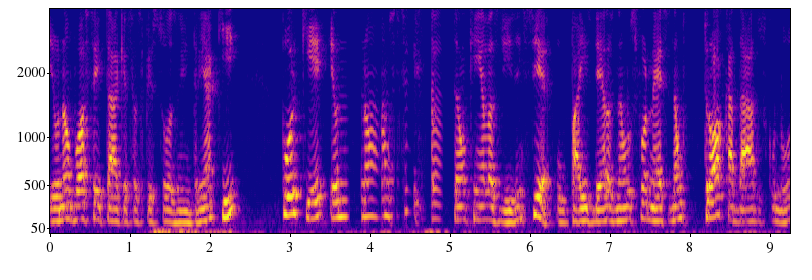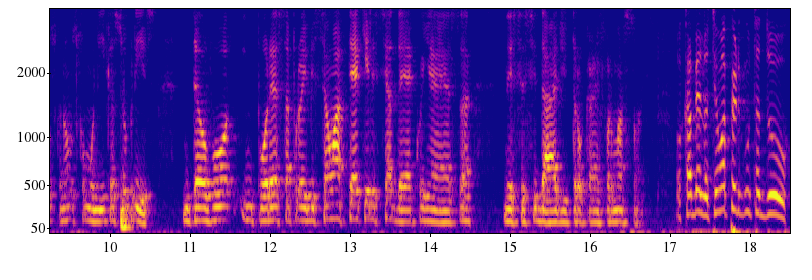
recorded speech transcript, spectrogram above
eu não vou aceitar que essas pessoas entrem aqui, porque eu não sei se são quem elas dizem ser. O país delas não nos fornece, não troca dados conosco, não nos comunica sobre isso. Então eu vou impor essa proibição até que eles se adequem a essa necessidade de trocar informações. Ô Cabelo, tem uma pergunta do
